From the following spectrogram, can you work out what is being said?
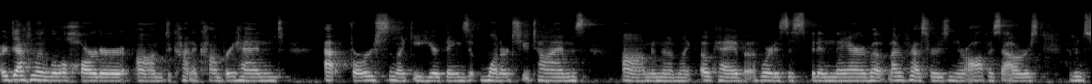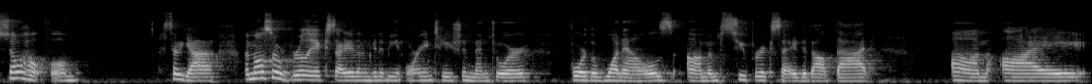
are definitely a little harder um, to kind of comprehend at first. And like you hear things one or two times. Um, and then I'm like, okay, but where does this fit in there? But my professors in their office hours have been so helpful. So yeah, I'm also really excited that I'm going to be an orientation mentor for the 1Ls. Um, I'm super excited about that. Um, I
